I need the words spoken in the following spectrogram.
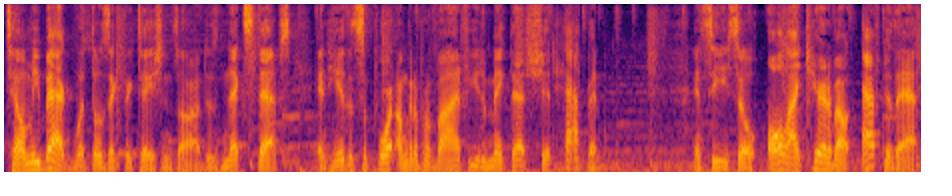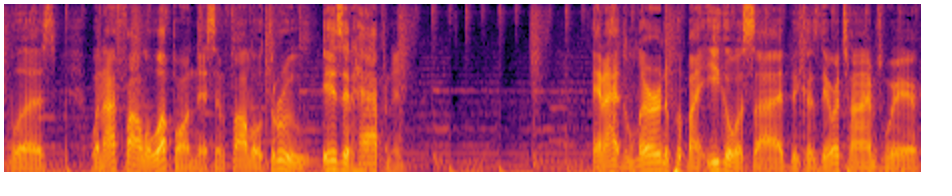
tell me back what those expectations are, those next steps, and here's the support I'm going to provide for you to make that shit happen. And see, so all I cared about after that was when I follow up on this and follow through, is it happening? And I had to learn to put my ego aside because there were times where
